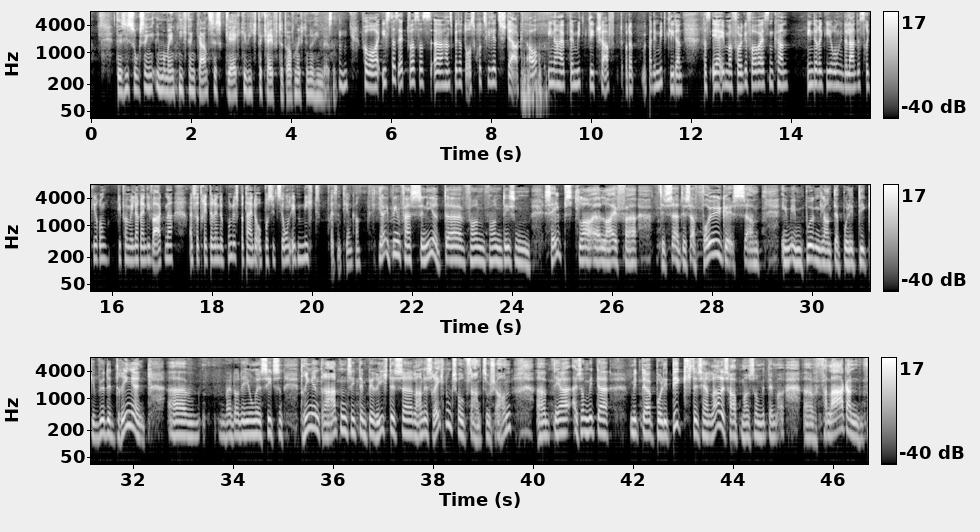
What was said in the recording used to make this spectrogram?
Das ist sozusagen im Moment nicht ein ganzes Gleichgewicht der Kräfte. Darauf möchte ich nur hinweisen. Mhm. Frau Rauer, ist das etwas, was äh, Hans-Peter Doskozil jetzt stärkt, auch innerhalb der Mitgliedschaft oder bei den Mitgliedern, dass er eben Erfolge vorweisen kann? In der Regierung, in der Landesregierung, die Pamela Rendi-Wagner als Vertreterin der Bundespartei in der Opposition eben nicht präsentieren kann. Ja, ich bin fasziniert äh, von, von diesem Selbstläufer des, äh, des Erfolges ähm, im, im Burgenland der Politik. Ich würde dringend ähm, weil da die Jungen sitzen, dringend raten, sich den Bericht des äh, Landesrechnungshofs anzuschauen, äh, der also mit der, mit der Politik des Herrn Landeshauptmanns und mit dem äh, Verlagern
